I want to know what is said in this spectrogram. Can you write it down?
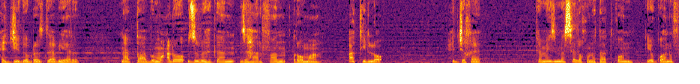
ሕጂ ገብረ እግዚኣብሔር ናብታ ብማዕዶ ዝብህጋን ዝሃርፋን ሮማ ኣትዩ ኣሎ። ሕጂኸ ከመይ ዝመሰለ ዅነታት ኰን የጓንፎ?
